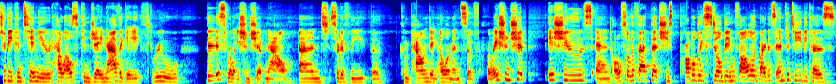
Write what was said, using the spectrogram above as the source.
to be continued. How else can Jay navigate through this relationship now and sort of the the compounding elements of relationship issues and also the fact that she's probably still being followed by this entity because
